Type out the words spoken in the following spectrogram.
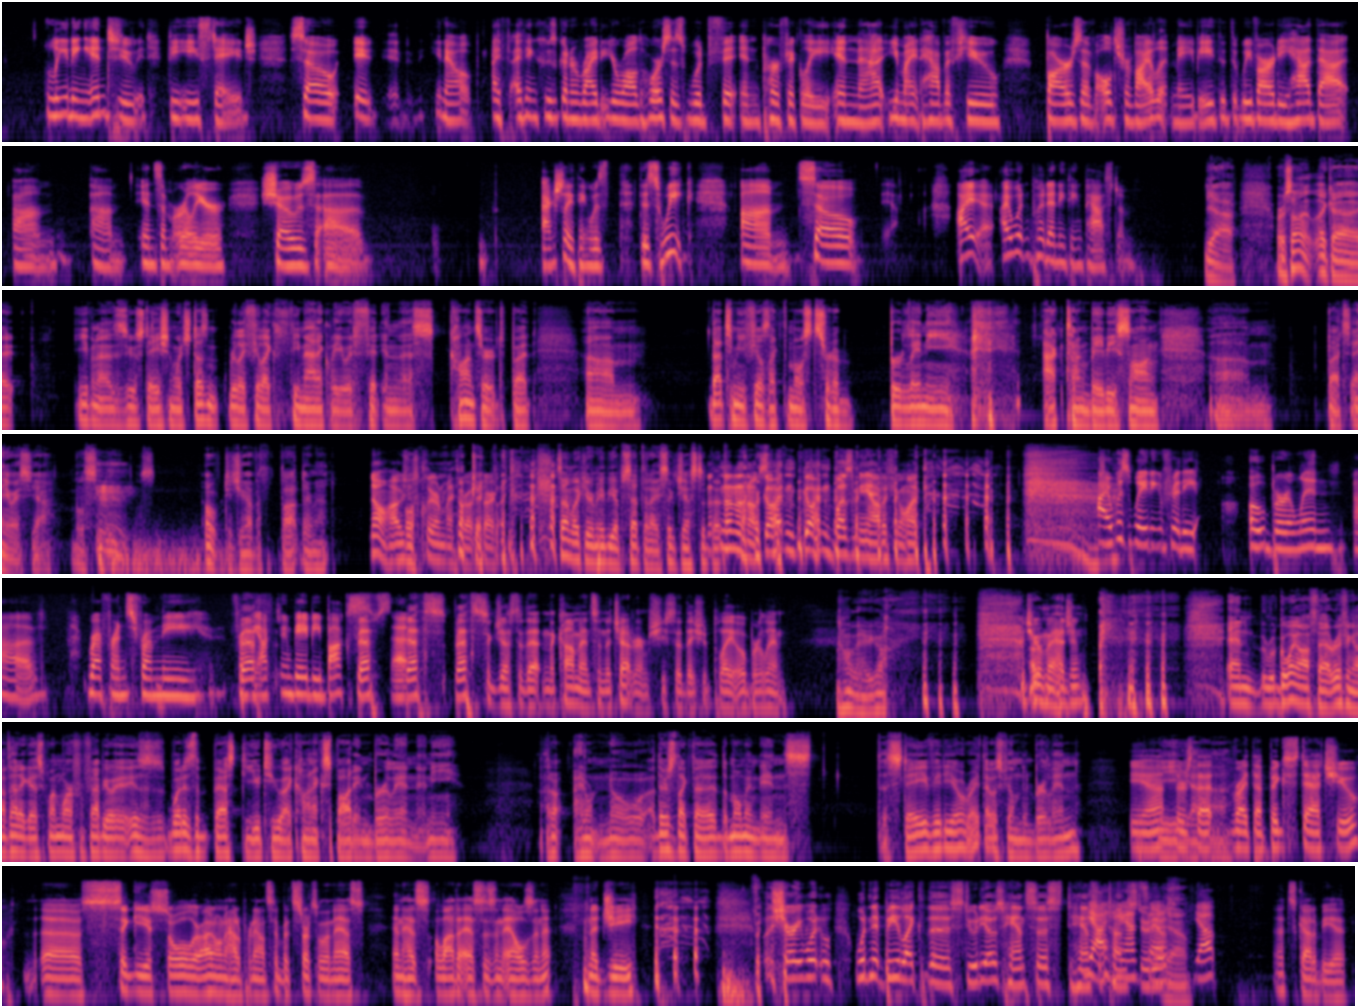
leading into the E stage. So it, it you know, I, I think who's going to ride your wild horses would fit in perfectly in that. You might have a few bars of ultraviolet, maybe that we've already had that um, um, in some earlier shows. Uh, actually, I think it was this week. Um, so I I wouldn't put anything past him. Yeah, or something like a even a zoo station, which doesn't really feel like thematically it would fit in this concert, but um, that to me feels like the most sort of Berliny Achtung Baby song. Um, but anyways, yeah, we'll see. we'll see. Oh, did you have a thought there, Matt? No, I was just oh, clearing my throat. Okay. Sorry. Like, sound like you're maybe upset that I suggested that. No, no, no. Go ahead and go ahead and buzz me out if you want. I was waiting for the Oberlin uh, reference from the from Beth, the Achtung Baby box Beth, set. Beth, Beth suggested that in the comments in the chat room. She said they should play Oberlin. Oh, there you go. Could you imagine? and going off that, riffing off that, I guess one more from Fabio is what is the best U2 iconic spot in Berlin? Any? I don't. I don't know. There's like the the moment in the Stay video, right? That was filmed in Berlin. Yeah, the, there's uh, that right that big statue, uh, Sigia Sol, or I don't know how to pronounce it, but it starts with an S. and has a lot of S's and L's in it and a G. Sherry, what, wouldn't it be like the studios, Hansa, Hansa yeah, Ton Hansa. Studios? Yeah. Yep. That's got to be it.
